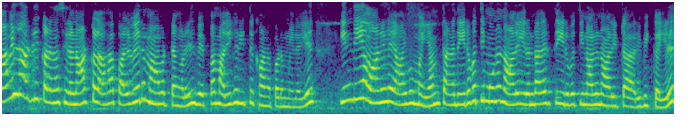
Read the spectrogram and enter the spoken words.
தமிழ்நாட்டில் கடந்த சில நாட்களாக பல்வேறு மாவட்டங்களில் வெப்பம் அதிகரித்து காணப்படும் நிலையில் இந்திய வானிலை ஆய்வு மையம் தனது இருபத்தி மூணு நாலு இரண்டாயிரத்தி இருபத்தி நாலு நாளிட்ட அறிவிக்கையில்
